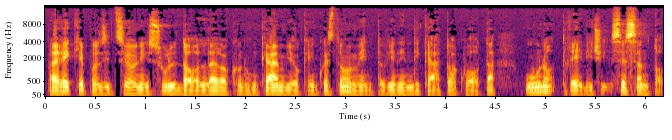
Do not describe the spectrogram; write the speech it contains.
parecchie posizioni sul dollaro con un cambio che in questo momento viene indicato a quota 1,1368.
